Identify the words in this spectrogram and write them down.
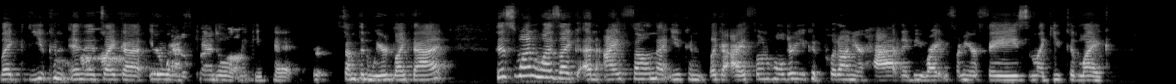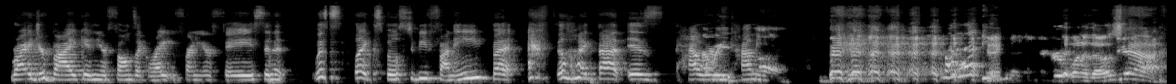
like you can, and it's like a earwax candle making kit or something weird like that. This one was like an iPhone that you can, like an iPhone holder you could put on your hat and it'd be right in front of your face. And like you could like ride your bike and your phone's like right in front of your face. And it was like supposed to be funny, but I feel like that is how How we're we- becoming. Can I get in your group one of those? yeah.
